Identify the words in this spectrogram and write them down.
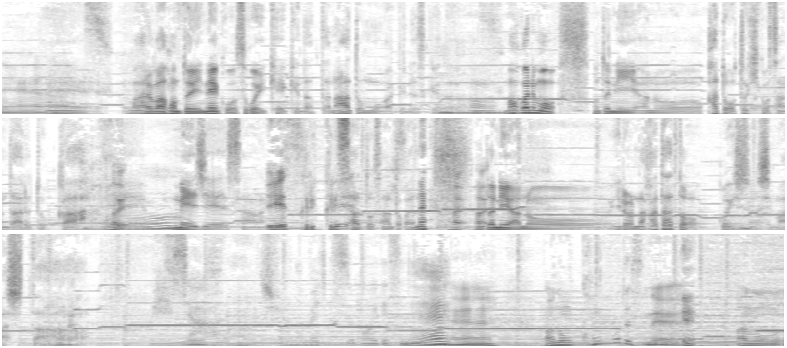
ね、えーまあ、あれは本当にねこうすごい経験だったなと思うわけですけど、うん。まあ、他にも本当にあの加藤時子さんであるとか、はい、えー、メイジェイさん、えー、クリクリス・サートさんとかね、はい、本当にあのいろんな方とご一緒しました。うん。はい、すごいですね。ね。あの今後ですね、ええ。あの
